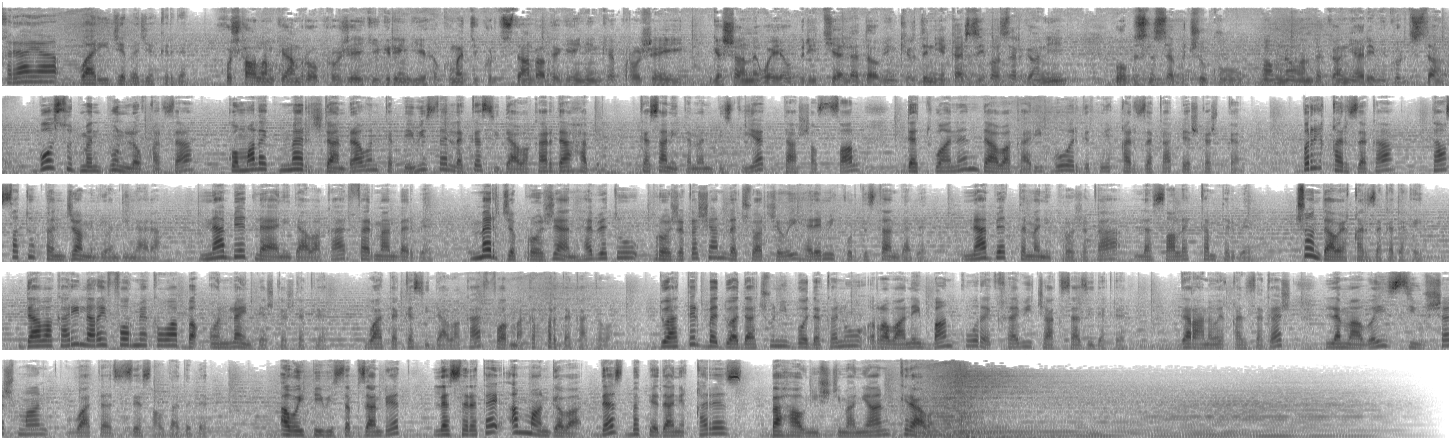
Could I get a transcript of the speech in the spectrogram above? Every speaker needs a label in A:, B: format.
A: خرایە بواری جێبەجێکردن.
B: خۆشحاڵم کە ئەمڕۆ پڕۆژەیەکی گرنگی حکوومەتی کوردستان ڕادەگەینین کە پڕۆژەی گەشانەوەیە و بریتییە لە دابینکردنی قەرزی بازرگانی بۆ بزنسە بچووک و مامناوەندەکانی هەرێمی کوردستان.
A: بۆ سوودمەندبوون لەو قەرزە، کۆمەڵێک مەرج دانراون کە پێویستە لە کەسی داواکاردا هەبن، کەسانی تەمەن بیست و یەک تا شەست ساڵ دەتوانن داواکاری بۆ وەرگرتنی قەرزەکە پێشکەش بکەن. بڕی قەرزەکە تا سەد و پەنجا ملیۆن دینارە، نابێت لایەنی داواکار فەرمانبەر بێت، مەرجە پڕۆژەیان هەبێت و پڕۆژەکەشیان لە چوارچێوەی هەرێمی کوردستاندا بێت، نابێت تەمەنی پڕۆژەکە لە ساڵێک کەمتر بێت. چۆن داوای قەرزەکە دەکەیت؟ داواکاری لەڕێی فۆرمێکەوە بە ئۆنلاین پێشکەش دەکرێت، واتە کەسی داواکار فۆرمەکە پڕ دەکاتەوە، دواتر بەدواداچوونی بۆ دەکەن و ڕەوانەی بانک و ڕێکخراوی چاکسازی دەکرێت، گەڕانەوەی قەرزەکەش لە ماوەی سی و شەش مانگ واتە سێ ساڵدا دەبێت. ئەوەی پێویستە بزانرێت، لە سەرەتای ئەم مانگەوە دەست بە پێدانی قەرز بە هاونیشتیمانیان کراوە.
